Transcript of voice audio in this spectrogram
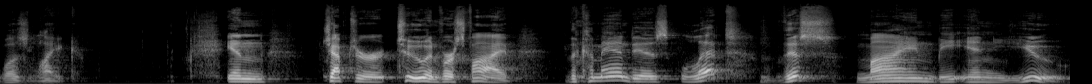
was like. In chapter 2 and verse 5, the command is, Let this mind be in you,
